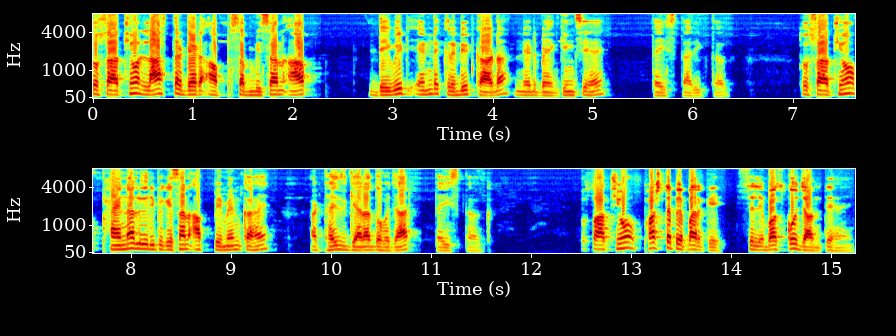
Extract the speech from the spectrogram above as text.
तो साथियों लास्ट डेट ऑफ़ सबमिशन आप debit and credit card net banking से है तेईस तारीख तक। तो साथियों फाइनल वेरिफिकेशन आप पेमेंट का है अट्ठाईस ग्यारह दो हज़ार तेईस तक। तो साथियों फ़र्स्ट पेपर के सिलेबस को जानते हैं।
